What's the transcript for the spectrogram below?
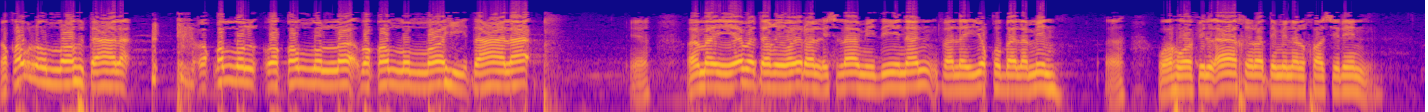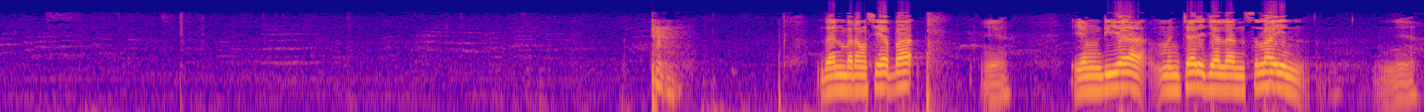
Wa ta'ala dan barang siapa ya, yang dia mencari jalan selain ya,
